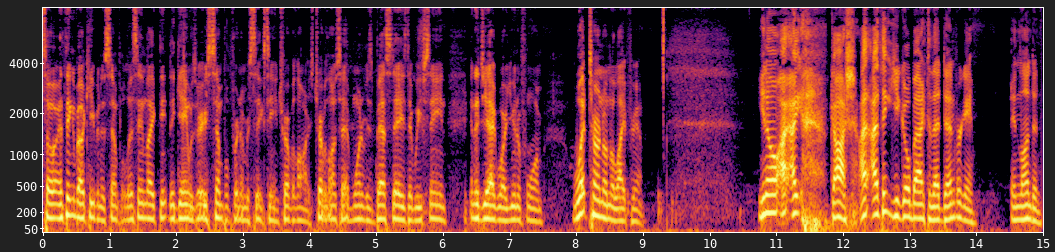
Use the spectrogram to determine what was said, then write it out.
So, and think about keeping it simple. It seemed like the, the, game was very simple for number 16, Trevor Lawrence. Trevor Lawrence had one of his best days that we've seen in a Jaguar uniform. What turned on the light for him? You know, I, I gosh, I, I, think you go back to that Denver game in London,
